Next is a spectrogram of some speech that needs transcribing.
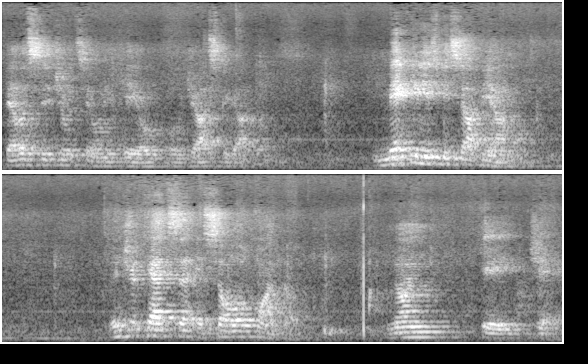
bella situazione che ho, ho già spiegato. I meccanismi sappiamo. L'incertezza è solo quando, non che c'è.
